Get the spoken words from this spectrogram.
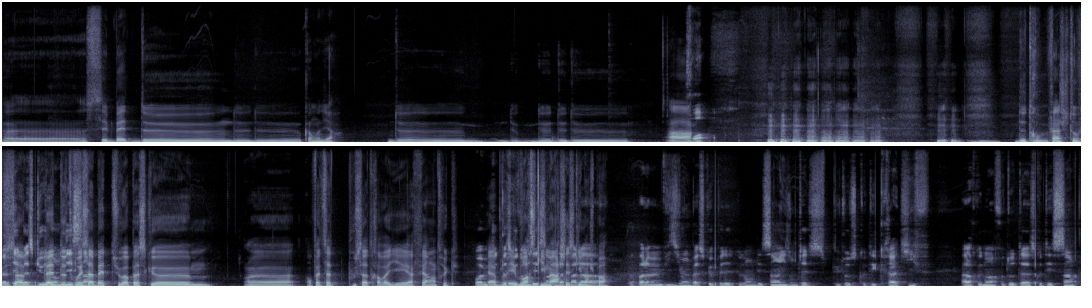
euh, c'est bête de, de, de- comment dire, de, de, de, de- de- ah. 3. de trouver enfin je trouve Bah, ça bête de trouver dessin- ça bête tu vois parce que euh, en fait ça te pousse à travailler et à faire un truc Ouais, mais et, parce et voir ce qui marche et ce qui la- marche pas T'as pas la même vision parce que peut-être que dans le dessin, ils ont peut-être plutôt ce côté créatif, alors que dans la photo, t'as ce côté simple,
